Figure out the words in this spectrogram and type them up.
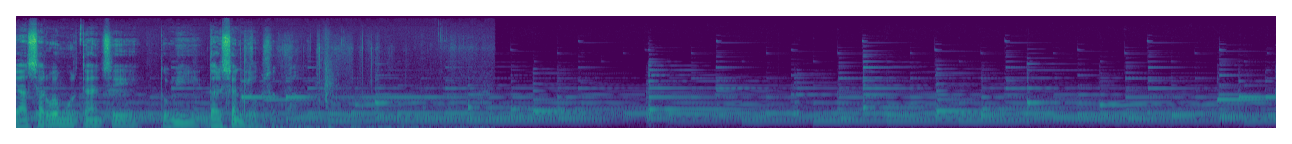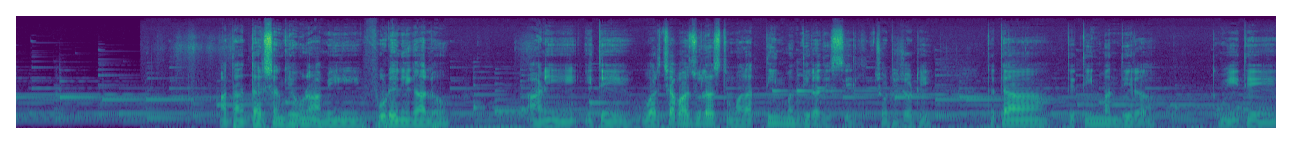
या सर्व मूर्त्यांचे तुम्ही दर्शन घेऊ शकता. आता दर्शन घेऊन आम्ही पुढे निघालो. आणि इथे वरच्या बाजूलाच तुम्हाला तीन मंदिरं दिसतील छोटी छोटी. तर त्या ते तीन मंदिरं तुम्ही इथे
